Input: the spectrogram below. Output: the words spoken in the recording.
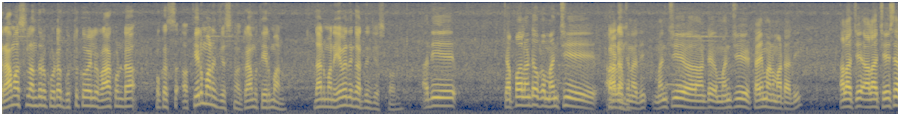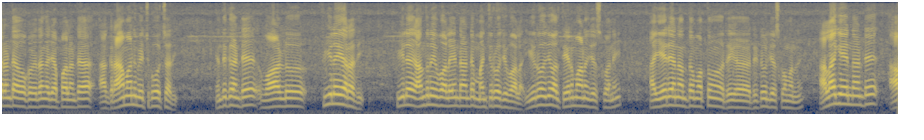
గ్రామస్తులందరూ కూడా గుర్తుకోయలు రాకుండా ఒక తీర్మానం చేసుకున్నారు గ్రామ తీర్మానం. దాన్ని మనం ఏ విధంగా అర్థం చేసుకోవాలి? అది చెప్పాలంటే ఒక మంచి ఆలోచన అది. మంచి అంటే మంచి టైం అనమాట అది. అలా చే అలా చేశారంటే ఒక విధంగా చెప్పాలంటే ఆ గ్రామాన్ని మెచ్చుకోవచ్చు అది. ఎందుకంటే వాళ్ళు ఫీల్ అయ్యారు అది. ఫీల్ అయ్యి అందులో ఇవాళ ఏంటంటే మంచి రోజు ఇవ్వాలి ఈ రోజు వాళ్ళు తీర్మానం చేసుకొని ఆ ఏరియాని అంతా మొత్తం రి చేసుకోమని. అలాగే ఏంటంటే ఆ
